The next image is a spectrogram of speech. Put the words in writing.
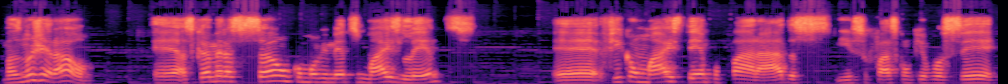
Mas no geral, é, as câmeras são com movimentos mais lentos, é, ficam mais tempo paradas, e isso faz com que você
